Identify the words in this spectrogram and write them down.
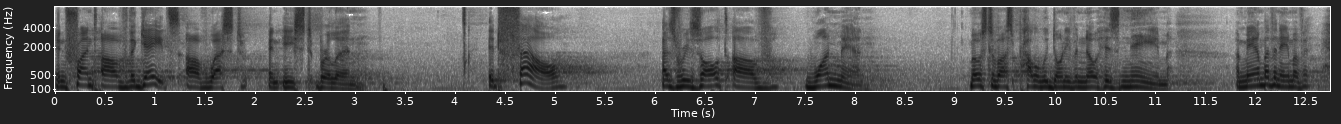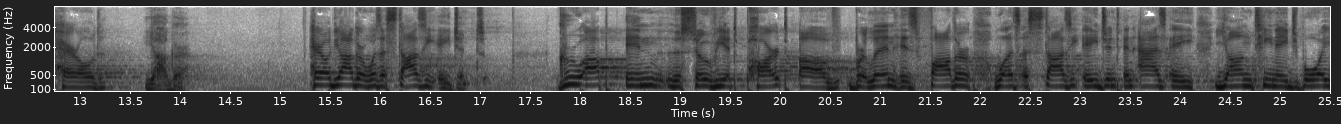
in front of the gates of West and East Berlin. It fell as a result of one man most of us probably don't even know his name. A man by the name of Harald Jäger. Harald Jäger was a Stasi agent. Grew up in the Soviet part of Berlin. His father was a Stasi agent, and as a young teenage boy,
